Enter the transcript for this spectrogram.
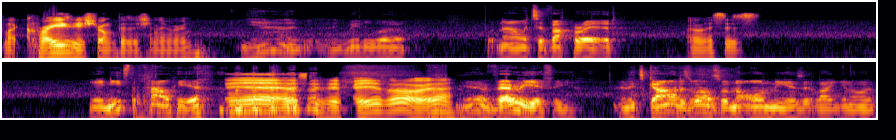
Like crazy strong position they were in. Yeah, they, they really were. But now it's evaporated. Oh, this is. Yeah, he needs the pow here. Yeah, this is iffy as well, yeah. Yeah, very iffy. And it's guard as well, so not only is it like, you know.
